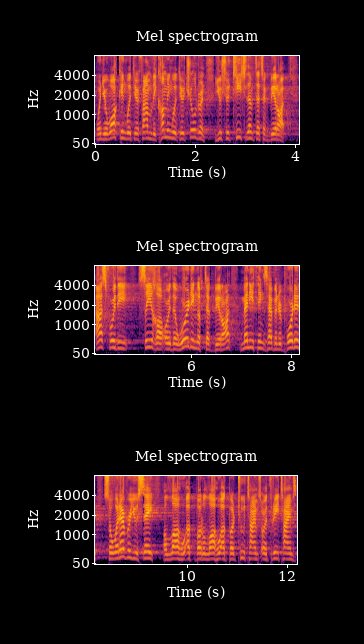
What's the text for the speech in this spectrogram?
When you're walking with your family, coming with your children, you should teach them the takbirat. As for the sigha or the wording of takbirat, many things have been reported. So whatever you say, Allahu Akbar, Allahu Akbar two times or three times,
